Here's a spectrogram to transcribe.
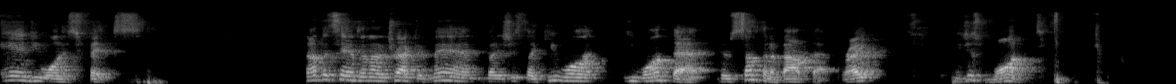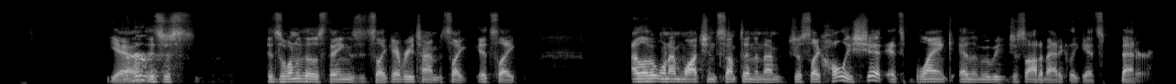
and you want his face. Not that Sam's an unattractive man, but it's just like you want you want that. There's something about that, right? You just want it. yeah it's just it's one of those things it's like every time it's like it's like i love it when i'm watching something and i'm just like holy shit it's blank and the movie just automatically gets better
